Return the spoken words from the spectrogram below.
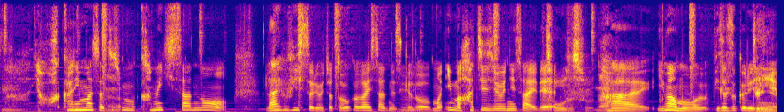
ほどな、うんいやわかります。ね私も亀木さんのライフヒストリーをちょっとお伺いしたんですけど、まあ、今82歳で、そうですよね。はい、今もピザ作りに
